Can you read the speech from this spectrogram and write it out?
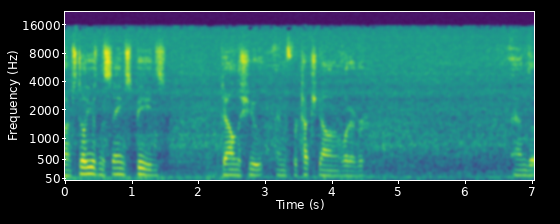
but I'm still using the same speeds down the chute and for touchdown and whatever. And uh,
